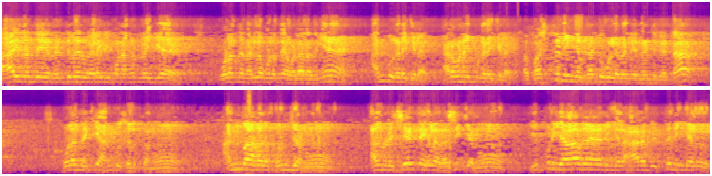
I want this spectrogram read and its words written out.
தாய் தந்தையர் ரெண்டு பேரும் வேலைக்கு போனாங்கன்னு வைங்க. குழந்தை நல்ல குழந்தை வளராதீங்க. அன்பு கிடைக்கல அரவணைப்பு கிடைக்கல. ஃபர்ஸ்ட் நீங்கள் கற்றுக்கொள்ள வேண்டிய என்னன்னு கேட்டா குழந்தைக்கு அன்பு செலுத்தணும். அன்பாக அதை கொஞ்சணும். அதனுடைய சேட்டைகளை ரசிக்கணும். இப்படியாக நீங்கள் ஆரம்பித்து நீங்கள்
